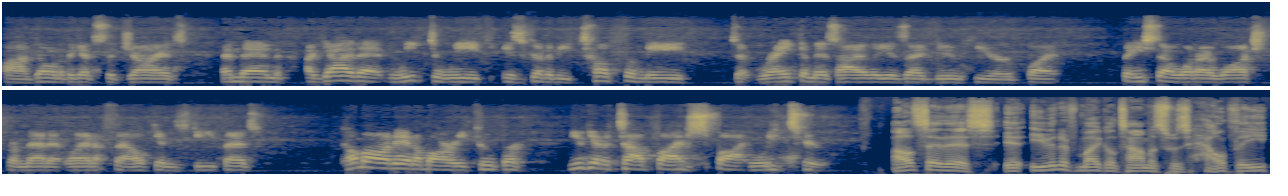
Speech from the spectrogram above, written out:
uh, going up against the Giants. And then a guy that week to week is going to be tough for me to rank him as highly as I do here, but based on what I watched from that Atlanta Falcons defense, come on in, Amari Cooper. You get a top five spot in week two. I'll say this: even if Michael Thomas was healthy,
